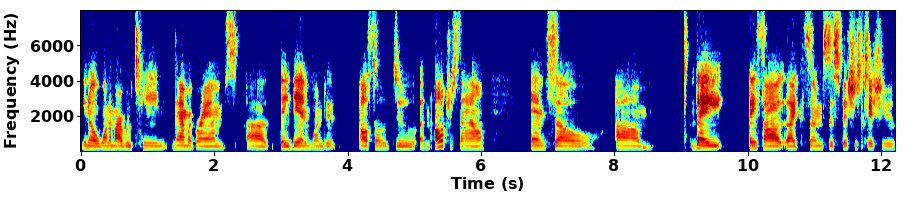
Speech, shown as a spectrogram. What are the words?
you know, one of my routine mammograms, uh, they then wanted to also do an ultrasound. And so um, they they saw like some suspicious tissue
